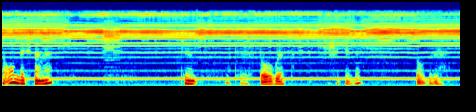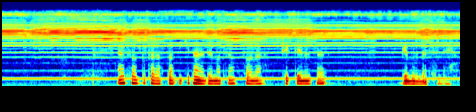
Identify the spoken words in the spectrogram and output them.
Ya 15 tane düğüm atıyoruz. Dolgu yapmak için. Şu şekilde dolduruyor. En son bu taraftan iki tane düğüm atıyorum. Sonra çektiğimizde gömülmesin diye.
